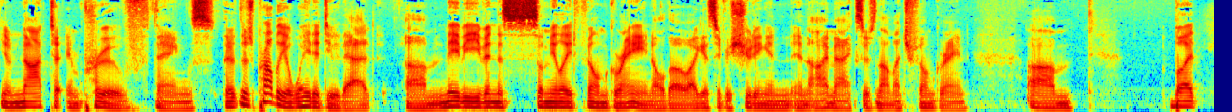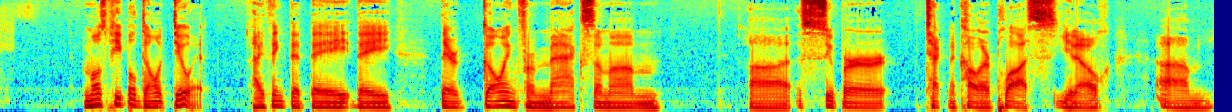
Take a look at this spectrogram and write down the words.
you know not to improve things. There, there's probably a way to do that. Um, maybe even to simulate film grain although i guess if you're shooting in, in imax there's not much film grain. Um, but most people don't do it. I think that they they they're going for maximum uh, super technicolor plus you know um,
